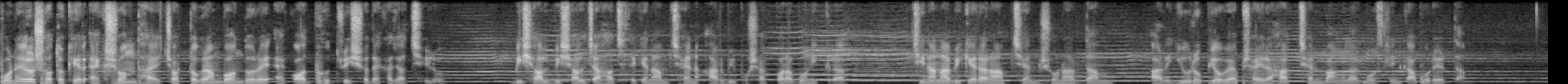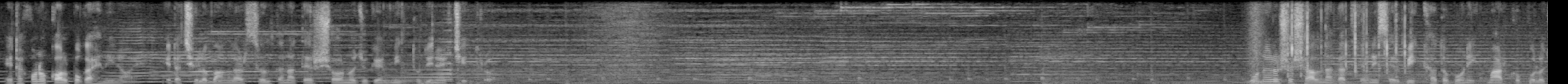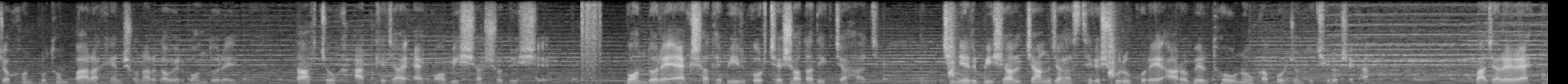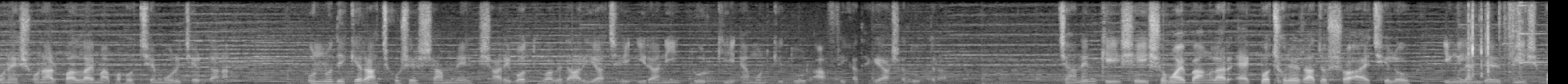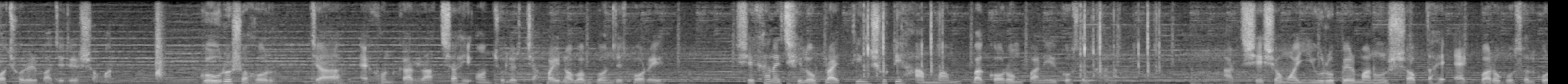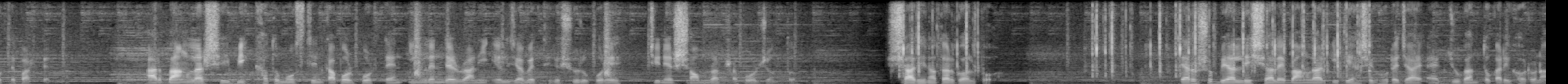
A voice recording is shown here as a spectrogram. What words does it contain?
পনেরো শতকের এক সন্ধ্যায় চট্টগ্রাম বন্দরে এক অদ্ভুত দৃশ্য দেখা যাচ্ছিল। বিশাল বিশাল জাহাজ থেকে নামছেন আরবি পোশাক পরা বণিকরা। চীনা নাবিকেরা নামছেন সোনার দাম আর ইউরোপীয় ব্যবসায়ীরা হাঁকছেন বাংলার মসলিন কাপড়ের দাম। এটা কোনো কল্পকাহিনী নয়, এটা ছিল বাংলার সুলতানাতের স্বর্ণযুগের নিত্যদিনের চিত্র। পনেরোশো সাল নাগাদ ভেনিসের বিখ্যাত বণিক মার্কো পোলো যখন প্রথম পা রাখেন সোনারগাঁওয়ের বন্দরে, তার চোখ আটকে যায় এক অবিশ্বাস্য দৃশ্যে। বন্দরে একসাথে ভিড় করছে শতাধিক জাহাজ। চীনের বিশাল জাং জাহাজ থেকে শুরু করে আরবের ধৌ নৌকা পর্যন্ত ছিল সেখানে। বাজারের এক কোণে সোনার পাল্লায় মাপা হচ্ছে মরিচের দানা। অন্যদিকে রাজকোষের সামনে সারিবদ্ধভাবে দাঁড়িয়ে আছে ইরানি, তুর্কি, এমনকি দূর আফ্রিকা থেকে আসা দূতরা। জানেন কি, সেই সময় বাংলার এক বছরের রাজস্ব আয় ছিল ইংল্যান্ডের বিশ বছরের বাজেটের সমান। গৌর শহর, যা এখনকার রাজশাহী অঞ্চলের চাপাই নবাবগঞ্জে পড়ে, সেখানে ছিল প্রায় তিনশোটি হাম্মাম বা গরম পানির গোসলখানা। আর সে সময় ইউরোপের মানুষ সপ্তাহে একবারও গোসল করতে পারতেন না। আর বাংলার সেই বিখ্যাত মসলিন কাপড় পরতেন ইংল্যান্ডের রানী এলিজাবেথ থেকে শুরু করে চীনের সম্রাটরা পর্যন্ত। স্বাধীনতার গল্প। তেরোশো সালে বাংলার ইতিহাসে ঘটে যায় এক যুগান্তকারী ঘটনা।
